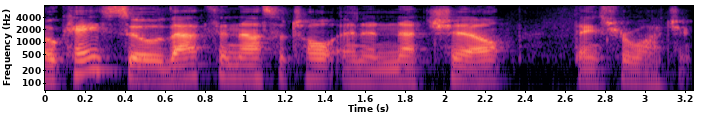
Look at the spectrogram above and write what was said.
Okay, so that's inositol in a nutshell. Thanks for watching.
